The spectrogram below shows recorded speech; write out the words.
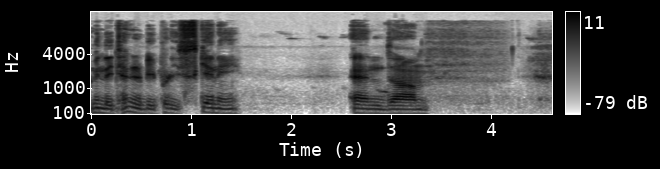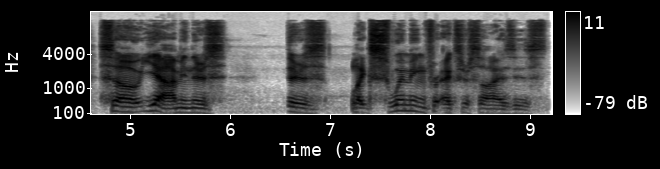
I mean, they tended to be pretty skinny. And um, so, yeah, I mean, there's, there's like swimming for exercise is,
